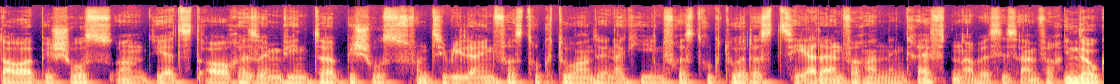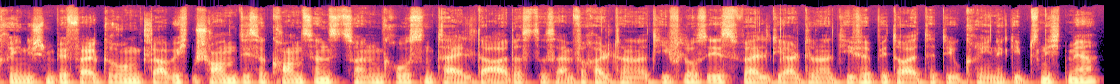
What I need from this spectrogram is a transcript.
Dauerbeschuss und jetzt auch, also im Winter, Beschuss von ziviler Infrastruktur und Energieinfrastruktur, das zehrt einfach an den Kräften. Aber es ist einfach in der ukrainischen Bevölkerung, glaube ich, schon dieser Konsens zu einem großen Teil da, dass das einfach alternativlos ist, weil die Alternative bedeutet, die Ukraine gibt es nicht mehr.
